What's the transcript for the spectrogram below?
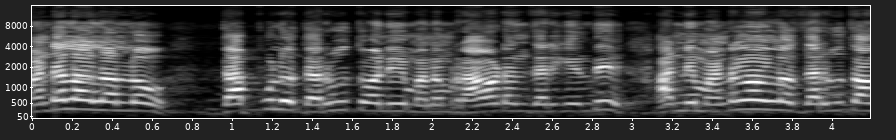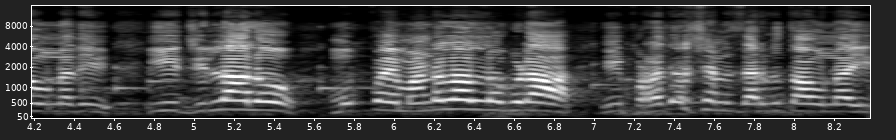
మండలాలలో దప్పులు జరుగుతోని మనం రావడం జరిగింది. అన్ని మండలాల్లో జరుగుతూ ఉన్నది. ఈ జిల్లాలో ముప్పై మండలాల్లో కూడా ఈ ప్రదర్శనలు జరుగుతూ ఉన్నాయి.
